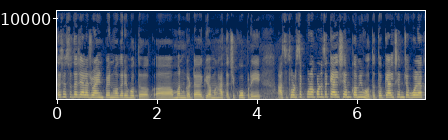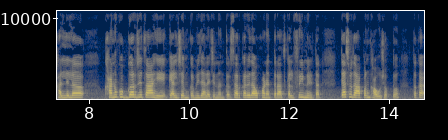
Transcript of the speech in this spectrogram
तशासुद्धा ज्याला जॉईंट पेन वगैरे होतं मनगट किंवा मग हाताचे कोपरे असं थोडंसं कुणाकोणाचं कॅल्शियम कमी होतं तर कॅल्शियमच्या गोळ्या खाल्लेलं खाणं खूप गरजेचं आहे. कॅल्शियम कमी झाल्याच्यानंतर सरकारी दवाखान्यात तर आजकाल फ्री मिळतात त्यासुद्धा आपण खाऊ शकतो. तर का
